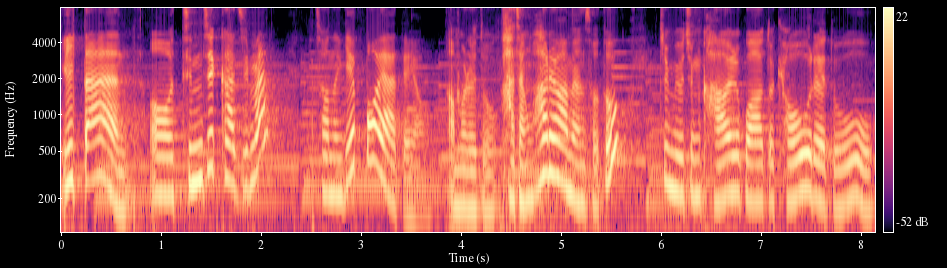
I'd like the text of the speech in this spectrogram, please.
일단 어, 듬직하지만 저는 예뻐야 돼요. 아무래도 가장 화려하면서도 좀 요즘 가을과 또 겨울에도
